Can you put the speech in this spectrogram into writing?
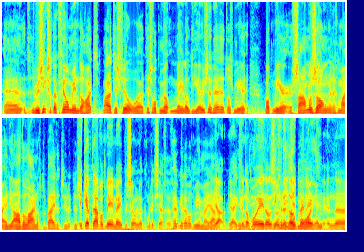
Eh, de muziek zat ook veel minder hard, maar het is, veel, eh, het is wat me- melodieuzer. Hè? Het was meer, wat meer eh, samenzang, zeg maar. En die adelaar nog erbij natuurlijk. Dus Ik heb daar wat meer mee persoonlijk, moet ik zeggen. heb je daar wat meer mee? Ja, Ja, ja, ik vind dat mooier dan zo'n DJ het ook mooi en- En, eh,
